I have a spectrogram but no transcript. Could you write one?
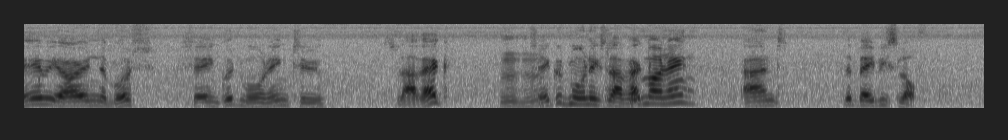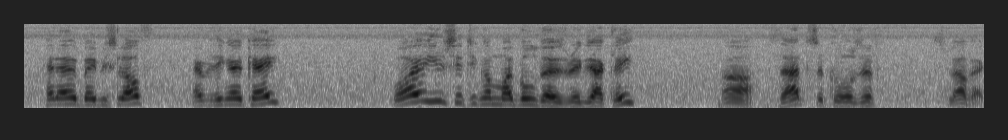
here we are in the bush saying good morning to Slavek. Mm -hmm. Say good morning, Slavek. Good morning. And the baby sloth. Hello, baby sloth. Everything okay? Why are you sitting on my bulldozer exactly? Ah, that's the cause of Slavek.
